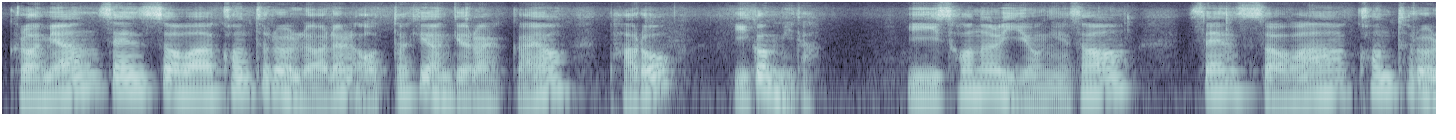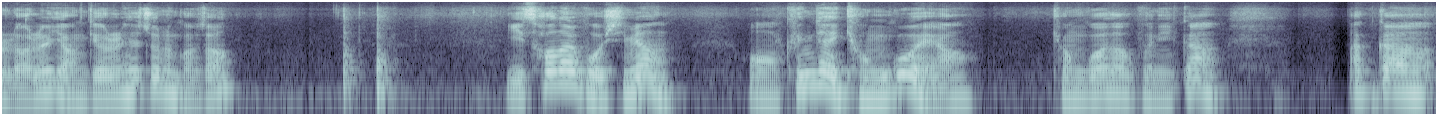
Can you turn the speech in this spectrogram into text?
그러면 센서와 컨트롤러를 어떻게 연결할까요? 바로 이겁니다. 이 선을 이용해서 센서와 컨트롤러를 연결을 해주는 거죠. 이 선을 보시면 어, 굉장히 견고해요. 견고하다 보니까 아까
